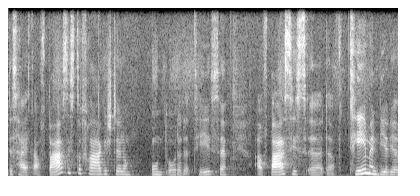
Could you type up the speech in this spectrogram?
Das heißt, auf Basis der Fragestellung und oder der These, auf Basis äh, der Themen, die wir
